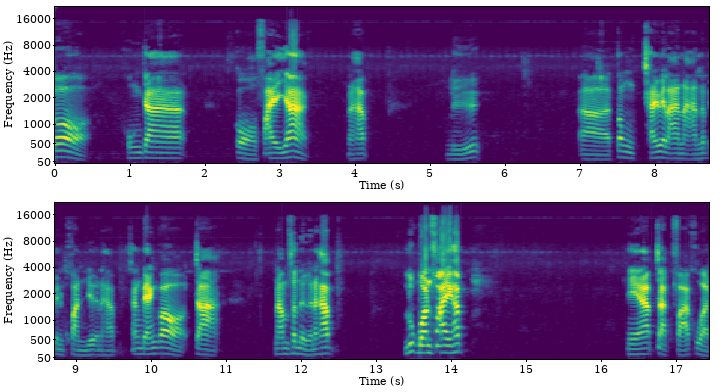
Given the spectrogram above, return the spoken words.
ก็คงจะก่อไฟยากนะครับ หรืออ่าต้องใช้เวลานานและเป็นควันเยอะนะครับช่างแบงก์ก็จะ นำเสนอนะครับ ลูกบอลไฟครับนี่ครับจากฝาขวด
